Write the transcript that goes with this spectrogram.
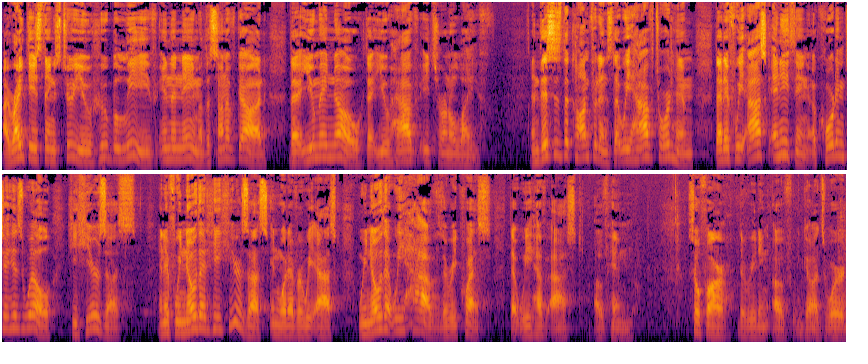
I write these things to you who believe in the name of the Son of God, that you may know that you have eternal life. And this is the confidence that we have toward him that if we ask anything according to his will, he hears us. And if we know that he hears us in whatever we ask, we know that we have the requests that we have asked of him. So far, the reading of God's word.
